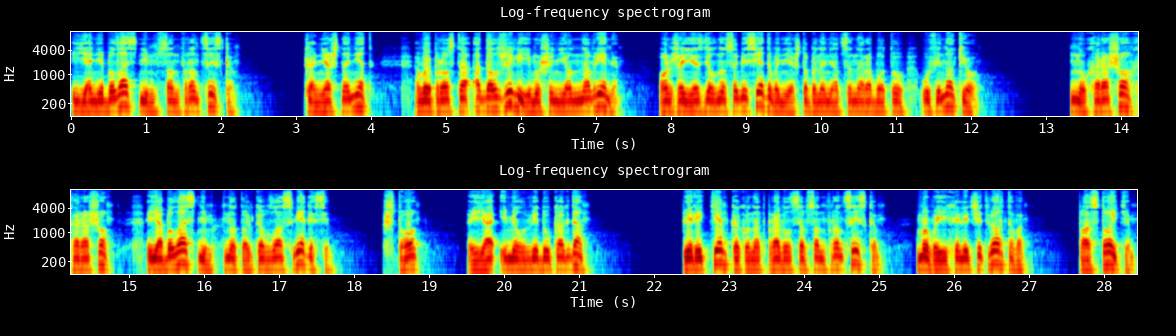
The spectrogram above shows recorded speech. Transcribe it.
«Я не была с ним в Сан-Франциско». «Конечно нет. Вы просто одолжили ему шиньон на время. Он же ездил на собеседование, чтобы наняться на работу у Финоккио». «Ну хорошо, хорошо», я была с ним, но только в Лас-Вегасе. Что? Я имел в виду когда? Перед тем, как он отправился в Сан-Франциско. Мы выехали четвертого. Постойте.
